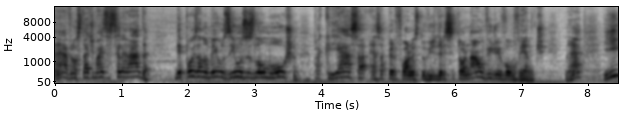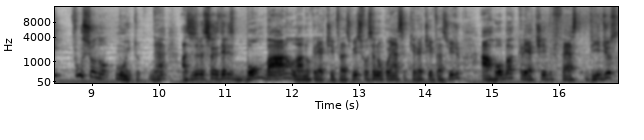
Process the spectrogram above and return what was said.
né, a velocidade mais acelerada. Depois lá no meio usei uns slow motion para criar essa, essa performance do vídeo, dele se tornar um vídeo envolvente. Né? E funcionou muito, né? As visualizações deles bombaram lá no Creative Fast Videos. Se você não conhece Creative Fast Video, arroba Creative Fast Videos.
